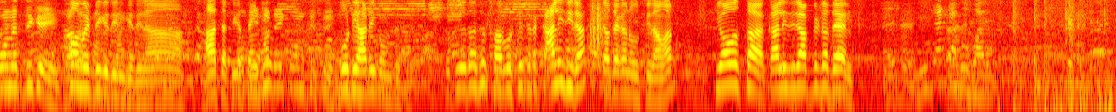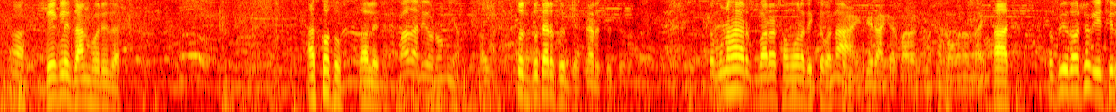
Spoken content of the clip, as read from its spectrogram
কমের দিকে। কমের দিকে দিনকে দিন আহ, আচ্ছা ঠিক আছে থ্যাংক ইউ বটি হাটেই কমতেছে। তো প্রিয় দর্শক সর্বশেষ একটা কালিজিরা এটা দেখানো উচিত আমার। কি অবস্থা? কালিজিরা আপডেটটা দেন। আহ, দেখলে জান ভরে যায়। আজ কত তাহলে এটা? চোদ্দ তেরো চোদ্দ। তেরো চোদ্দ তো মনে হয় আর বাড়ার সম্ভাবনা দেখতে পাচ্ছি না না। এদের আগে আর বাড়ার কোনো সম্ভাবনা নাই। আচ্ছা। তো প্রিয় দর্শক, এই ছিল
